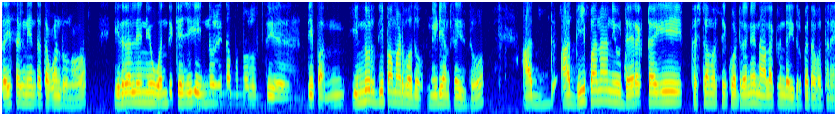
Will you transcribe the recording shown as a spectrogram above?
ಡ್ರೈ ಸಗಣಿ ಅಂತ ತಗೊಂಡ್ರು ಇದರಲ್ಲಿ ನೀವು ಒಂದು ಕೆ ಜಿಗೆ ಇನ್ನೂರಿಂದ ಮುನ್ನೂರು ದೀಪ ಇನ್ನೂರು ದೀಪ ಮಾಡ್ಬೋದು ಮೀಡಿಯಮ್ ಸೈಜ್ದು ಅದು, ಆ ದೀಪನ ನೀವು ಡೈರೆಕ್ಟಾಗಿ ಕಸ್ಟಮರ್ಸಿಗೆ ಕೊಟ್ರೇ ನಾಲ್ಕರಿಂದ ಐದು ರೂಪಾಯಿ ತಗೋತಾರೆ.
